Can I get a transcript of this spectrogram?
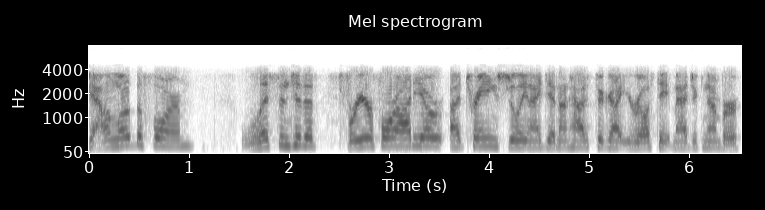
download the form, listen to the three or four audio uh, trainings Julie and I did on how to figure out your real estate magic number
